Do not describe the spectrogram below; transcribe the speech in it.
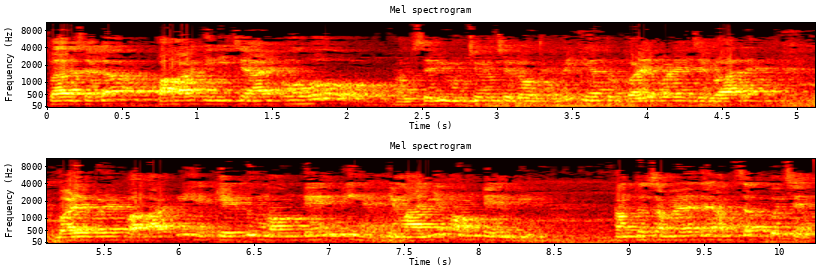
پتا چلا، پہاڑ کے نیچے آئے او ہو ہم سے بھی اونچے اونچے لوگ ہیں، یہاں تو بڑے بڑے جبال ہیں، بڑے بڑے پہاڑ بھی ہیں، کیٹو ماؤنٹین بھی ہیں، ہمالیہ ماؤنٹین بھی ہیں۔ ہم تو سمجھ رہے تھے ہم سب کچھ ہیں۔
